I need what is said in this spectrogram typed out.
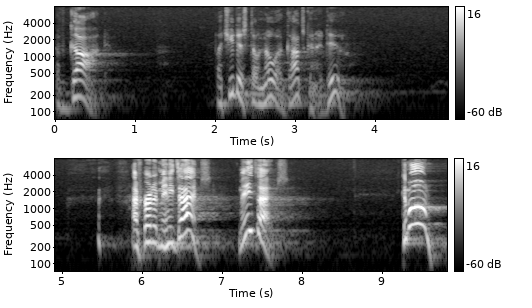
of God? But you just don't know what God's going to do. I've heard it many times, many times. Come on.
